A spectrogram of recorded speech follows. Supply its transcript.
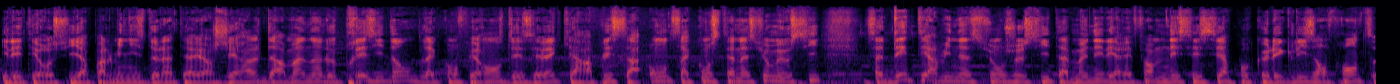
Il a été reçu hier par le ministre de l'Intérieur Gérald Darmanin, le président de la conférence des évêques, qui a rappelé sa honte, sa consternation, mais aussi sa détermination, je cite, à mener les réformes nécessaires pour que l'église en France,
